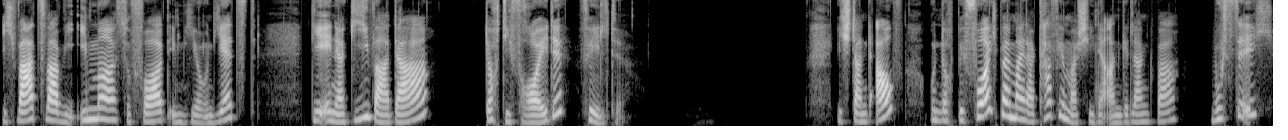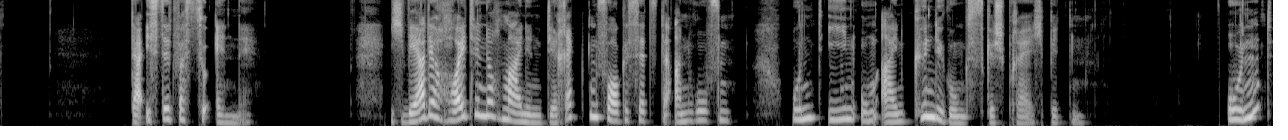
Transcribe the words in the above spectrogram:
Ich war zwar wie immer sofort im Hier und Jetzt, die Energie war da, doch die Freude fehlte. Ich stand auf und noch bevor ich bei meiner Kaffeemaschine angelangt war, wusste ich, da ist etwas zu Ende. Ich werde heute noch meinen direkten Vorgesetzten anrufen und ihn um ein Kündigungsgespräch bitten. Und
